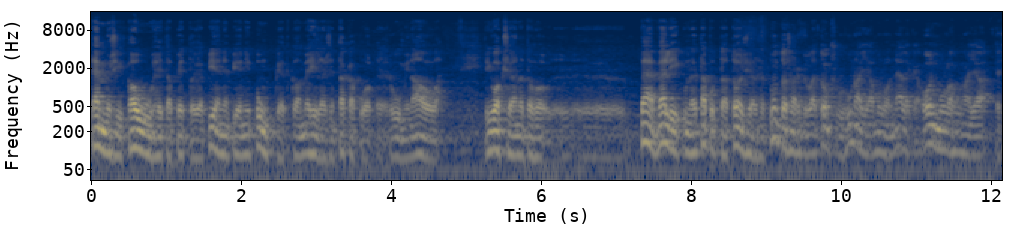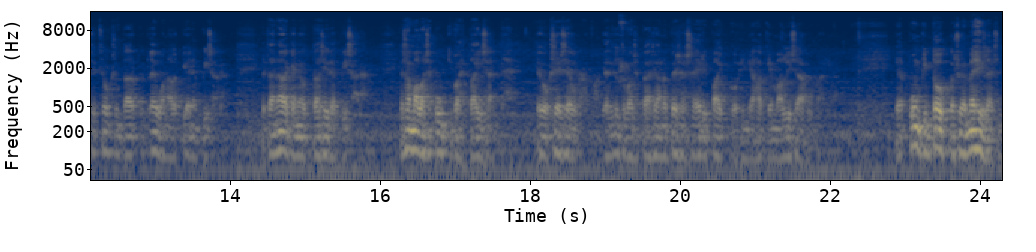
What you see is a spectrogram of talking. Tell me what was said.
tämmöisiä kauheita petoja, pienen pieniä punkkeja, jotka on mehiläisen takapuolen ruumin alla. Ja juoksee aina tuohon pään väliin, kun ne taputtaa toisiaan tuntosarvilla, että onko sulla hunajaa, mulla on nälkä, on mulla hunajaa, ja sitten se oksentaa leuan alle pienen pisaran. Ja tämä nälkäinen ottaa siitä pisaran. ja samalla se punkki vaihtaa isäntää ja juoksee seuraavaan. Ja sillä tavalla se pääsee aina pesässä eri paikkoihin ja hakemaan lisää hunajaa. Ja punkin toukka syö mehiläisen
